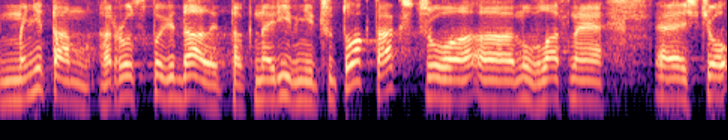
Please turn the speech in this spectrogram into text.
мені там розповідали так на рівні чуток, так що ну власне, що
